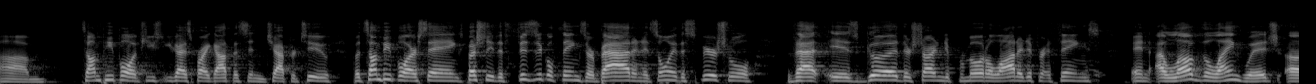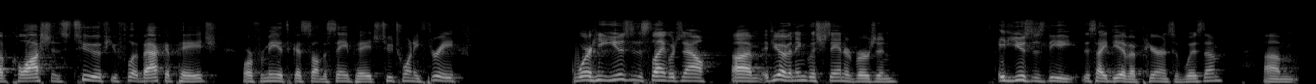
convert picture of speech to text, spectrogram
Um, some people, if you, you guys probably got this in chapter two, but some people are saying, especially the physical things are bad and it's only the spiritual that is good. They're starting to promote a lot of different things. And I love the language of Colossians 2. If you flip back a page, or for me, it's, it's on the same page, 223, where he uses this language. Now, um, if you have an English Standard Version, it uses the this idea of appearance of wisdom. Um,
